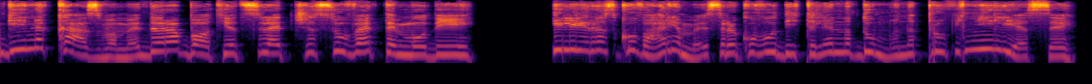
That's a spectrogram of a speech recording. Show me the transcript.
ги наказваме да работят след часовете, Муди. Или разговаряме с ръководителя на дума на провинилия се.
